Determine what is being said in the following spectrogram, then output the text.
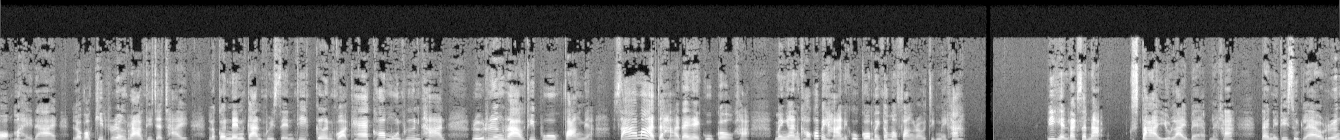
ออกมาให้ได้ แล้วก็คิดเรื่องราวที่จะใช้ แล้วก็เน้นการ present ที่เกินกว่าแค่ข้อมูลพื้นฐาน หรือเรื่องราวที่ผู้ฟังเนี่ยสามารถจะหาได้ใน Google ค่ะ ไม่งั้นเขาก็ไปหาใน Google ไม่ต้องมาฟังเราจริงไหมคะ พี่เห็นลักษณะสไตล์อยู่หลายแบบนะคะ แต่ในที่สุดแล้วเรื่อง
